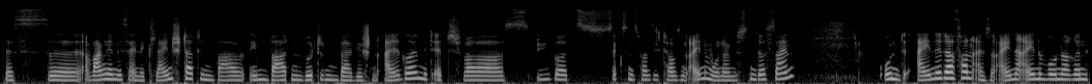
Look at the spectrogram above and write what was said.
Das äh, Wangen ist eine Kleinstadt ba im baden-württembergischen Allgäu mit etwas über 26.000 Einwohnern müssten das sein. Und eine davon, also eine Einwohnerin,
